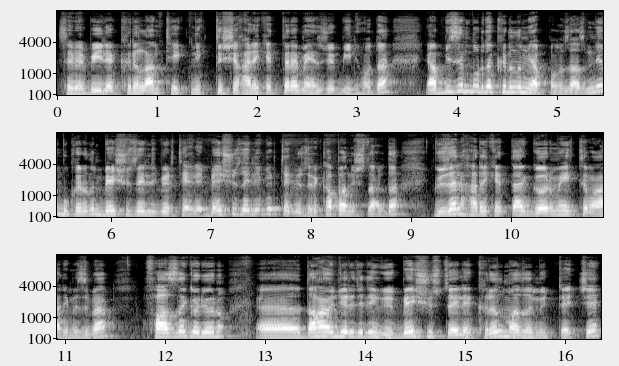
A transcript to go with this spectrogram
sebebiyle kırılan teknik dışı hareketlere benziyor Binho'da. Ya bizim burada kırılım yapmamız lazım. Ne bu kırılım? 551 TL. 551 TL üzeri kapanışlarda güzel hareketler görme ihtimalimizi ben fazla görüyorum. Ee, daha önce de dediğim gibi 500 TL kırılmadığı müddetçe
